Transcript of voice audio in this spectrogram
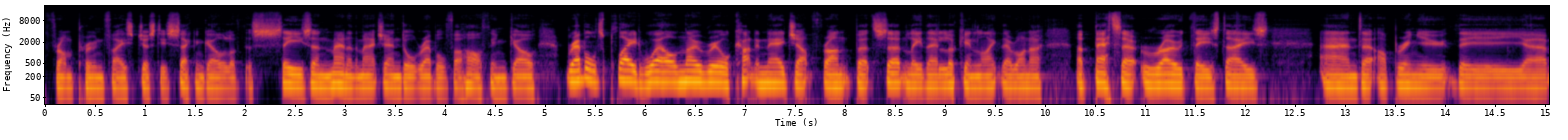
from Pruneface, just his second goal of the season. Man of the match, Endor Rebel for Hoth in goal. Rebels played well, no real cutting edge up front, but certainly they're looking like they're on a, a better road these days and uh, I'll bring you the uh,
